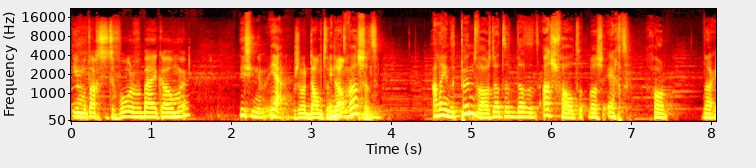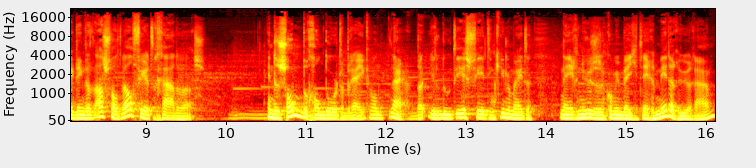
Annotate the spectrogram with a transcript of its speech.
iemand achter tevoren voorbij komen. Die zien hem, ja, Zo dam te en dat was het. Alleen het punt was dat het, dat het asfalt was echt gewoon... Nou, ik denk dat het asfalt wel 40 graden was. En de zon begon door te breken. Want nou ja, je doet eerst 14 kilometer, 9 uur. Dus dan kom je een beetje tegen middaguur aan.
